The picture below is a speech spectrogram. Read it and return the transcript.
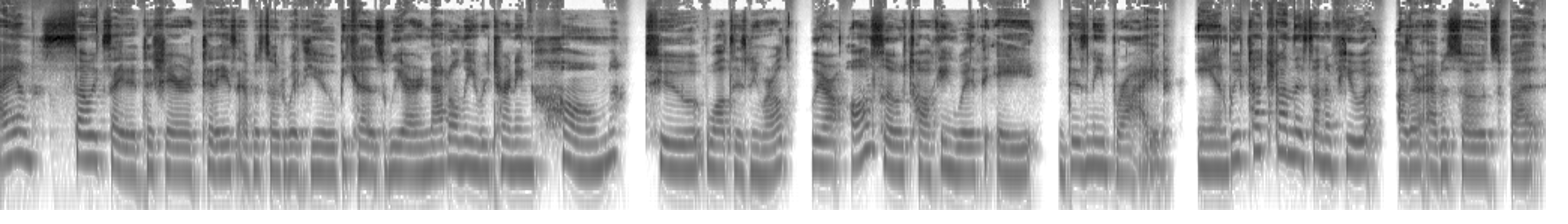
I am so excited to share today's episode with you because we are not only returning home to Walt Disney World, we are also talking with a Disney bride. And we've touched on this on a few other episodes, but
